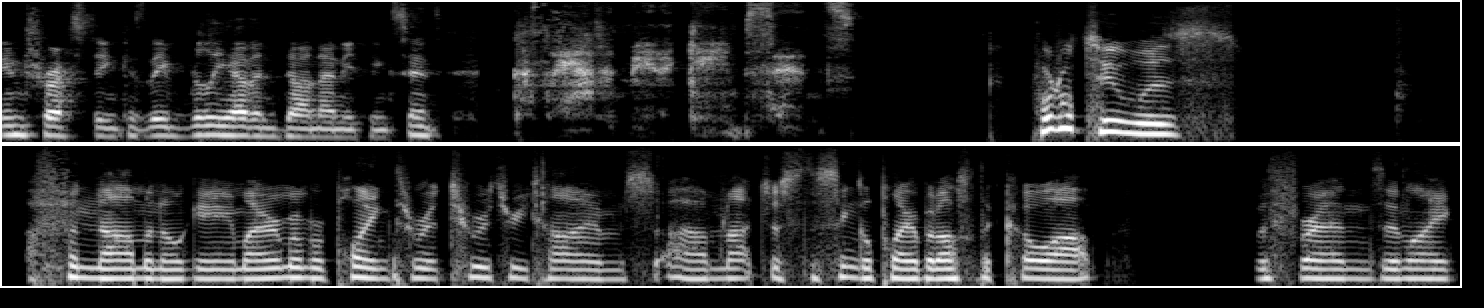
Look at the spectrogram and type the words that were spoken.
interesting because they really haven't done anything since. Because they haven't made a game since. Portal 2 was a phenomenal game. I remember playing through it two or three times, um, not just the single player, but also the co op with friends, and like,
